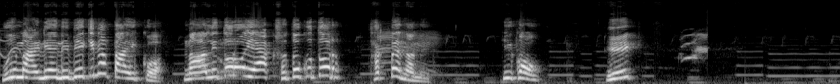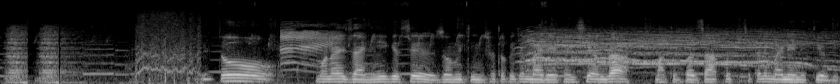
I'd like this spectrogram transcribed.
তুই মাইনে নিবি কিনা তাই ক? নাহলে তোর ওই এক শতক তোর থাকবে না নে। কি কও? ঠিক? তো মনে হয় যাই নিয়ে গেছে জমি তিন শতকে মাইরে খাইছি আমরা মাতুব্বার যা করছে তাহলে মাইনে নিতে হবে।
